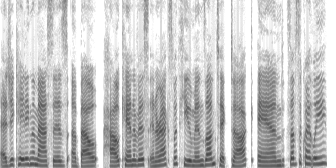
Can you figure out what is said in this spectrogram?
educating the masses about how cannabis interacts with humans on TikTok and subsequently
